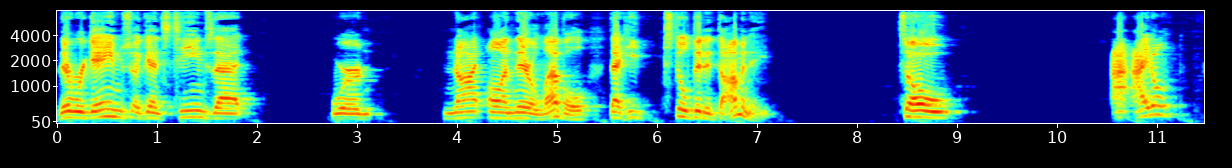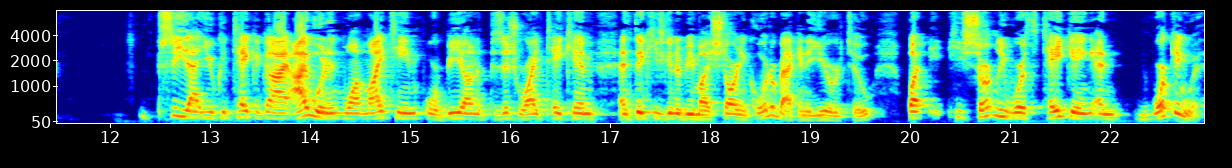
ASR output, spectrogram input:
there were games against teams that were not on their level that he still didn't dominate. So I, I don't see that you could take a guy. I wouldn't want my team or be on a position where I take him and think he's going to be my starting quarterback in a year or two. But he's certainly worth taking and working with.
